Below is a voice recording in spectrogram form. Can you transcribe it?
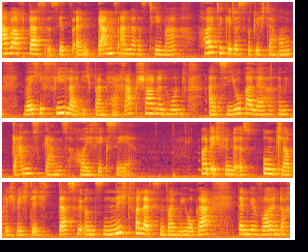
Aber auch das ist jetzt ein ganz anderes Thema. Heute geht es wirklich darum, welche Fehler ich beim herabschauenden Hund als Yogalehrerin ganz, ganz häufig sehe. Und ich finde es unglaublich wichtig, dass wir uns nicht verletzen beim Yoga, denn wir wollen doch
